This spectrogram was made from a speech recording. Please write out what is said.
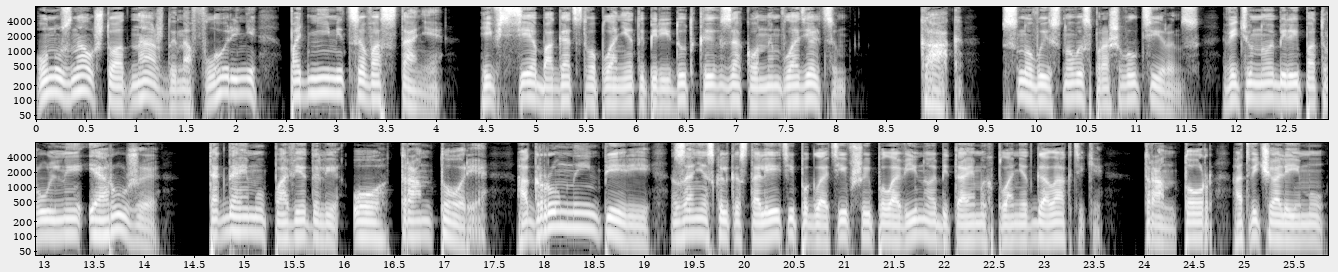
Он узнал, что однажды на Флорине поднимется восстание, и все богатства планеты перейдут к их законным владельцам. «Как?» — снова и снова спрашивал Тиренс. «Ведь у Нобелей патрульные и оружие». Тогда ему поведали о Транторе, огромной империи, за несколько столетий поглотившей половину обитаемых планет галактики. Трантор, отвечали ему,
